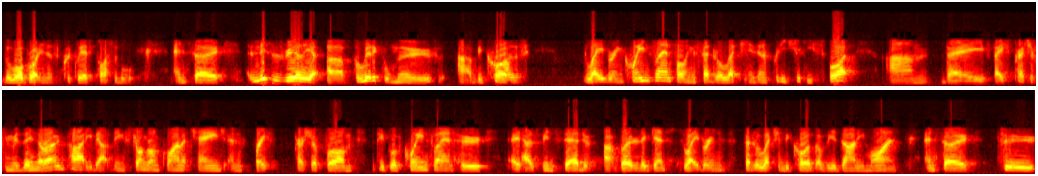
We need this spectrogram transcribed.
the law brought in as quickly as possible. And so and this is really a, a political move uh, because Labor in Queensland, following the federal election, is in a pretty tricky spot. Um, they face pressure from within their own party about being stronger on climate change and face pressure from the people of Queensland who, it has been said, uh, voted against Labor in federal election because of the Adani mine. And so to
